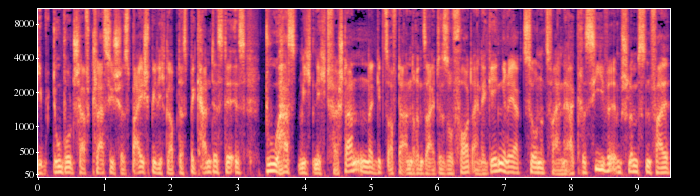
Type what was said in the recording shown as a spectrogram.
Die Du-Botschaft, klassisches Beispiel, ich glaube, das bekannteste ist, du hast mich nicht verstanden. Da gibt's auf der anderen Seite sofort eine Gegenreaktion, und zwar eine aggressive im schlimmsten Fall.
